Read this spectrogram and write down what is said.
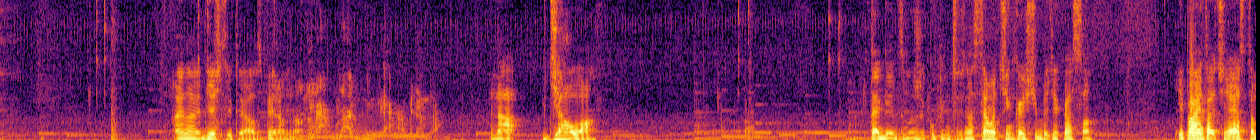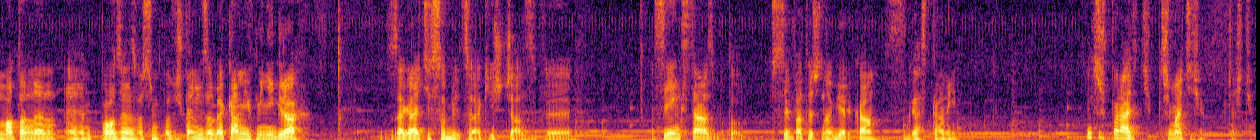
Ale nawet jeśli to ja zbieram na na działa. Tak więc może kupimy coś w następnym odcinku, jeśli będzie kasa. I pamiętajcie, ja jestem Matornen, yy, powodzenia z waszymi podróżkami z zombiakami w minigrach. Zagrajcie sobie co jakiś czas w Seeing Stars, bo to sympatyczna gierka z gwiazdkami. Więc już poradzić. Trzymajcie się. Cześć.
